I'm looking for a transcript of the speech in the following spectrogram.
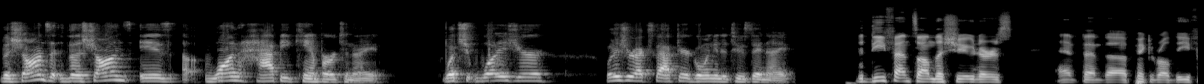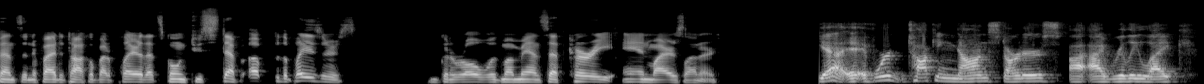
The Schonz, the Schonz is uh, one happy camper tonight. What what is your what is your X factor going into Tuesday night? The defense on the shooters, and then the pick and roll defense. And if I had to talk about a player that's going to step up for the Blazers, I'm gonna roll with my man Seth Curry and Meyers Leonard. Yeah, if we're talking non-starters, I, I really like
